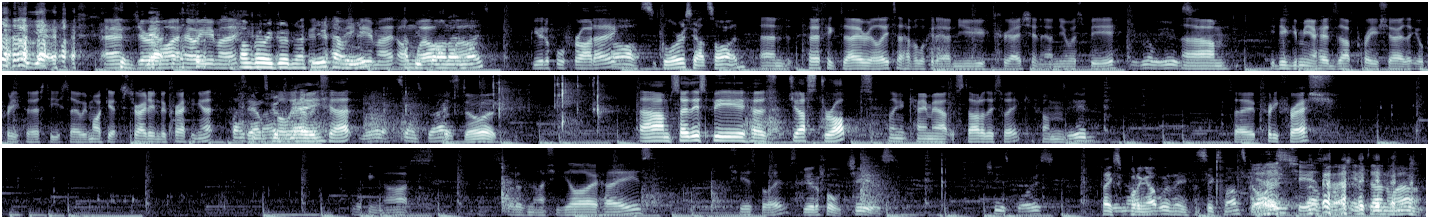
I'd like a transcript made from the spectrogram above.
And Jeremiah, how are you, mate? I'm very good, Matthew. Good to How have are you you? here, mate. I'm Happy well, I'm Friday, well. mate. Beautiful Friday. Oh, it's glorious outside. And perfect day, really, to have a look at our new creation, our newest beer. It really is. Um, you did give me a heads up pre-show that you're pretty thirsty, so we might get straight into cracking it. Thank sounds you, good While mate. we have a chat. Yeah, sounds great. Let's do it. Um, so this beer has just dropped. I think it came out at the start of this week. If I'm Did. so pretty fresh. Looking nice. Sort of nice yellow haze. Cheers, boys. Beautiful. Cheers. Cheers, boys. Thanks for putting up with me for six months, Yeah, guys. cheers, mate. You've done well.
